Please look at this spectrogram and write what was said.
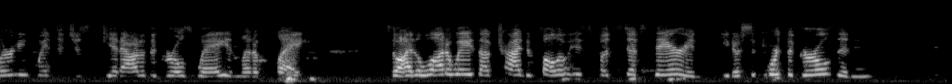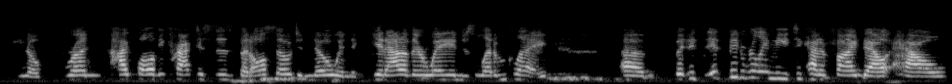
learning when to just get out of the girls' way and let them play. So in a lot of ways, I've tried to follow his footsteps there and, you know, support the girls and, you know, run high quality practices, but also to know when to get out of their way and just let them play. Um, but it's, it's been really neat to kind of find out how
